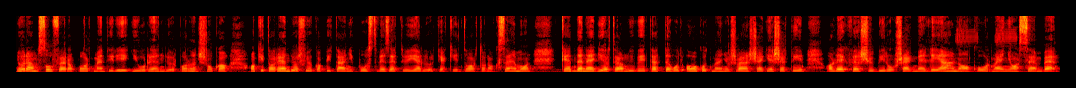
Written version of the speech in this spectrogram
Nyoram Szofer a partmenti régió rendőr parancsnoka, akit a rendőrfőkapitányi poszt vezető jelöltjeként tartanak számon, kedden egyértelművé tette, hogy alkotmányos válság esetén a legfelsőbb bíróság mellé állna a kormányjal szemben.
